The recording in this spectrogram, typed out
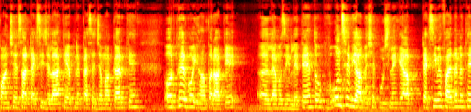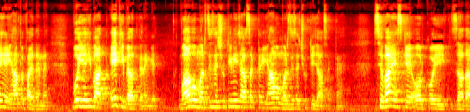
पाँच छः साल टैक्सी जला के अपने पैसे जमा करके और फिर वो यहाँ पर आके लेमोजीन लेते हैं। तो उनसे भी आप बेशक पूछ लें कि आप टैक्सी में फ़ायदे में थे या यहाँ पे फ़ायदे में? वो यही बात, एक ही बात करेंगे। वहाँ वो मर्ज़ी से छुट्टी नहीं जा सकते, यहाँ वो मर्ज़ी से छुट्टी जा सकते हैं। सिवाय इसके और कोई ज़्यादा,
